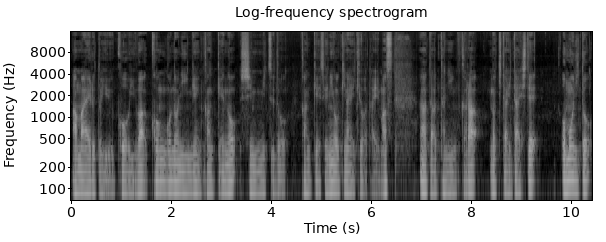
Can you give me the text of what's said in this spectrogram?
甘えるという行為は今後の人間関係の親密度関係性に大きな影響を与えます。あなたは他人からの期待に対して重荷と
